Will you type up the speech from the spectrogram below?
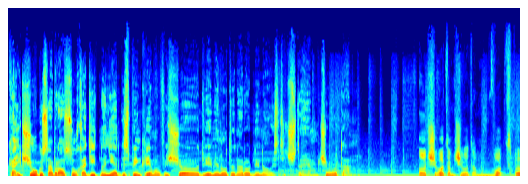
кольчугу, собрался уходить. Но нет, господин Кремов, еще две минуты народной новости читаем. Чего там? Ну чего там, чего там? Вот э,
